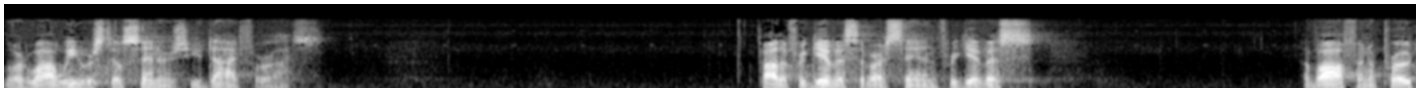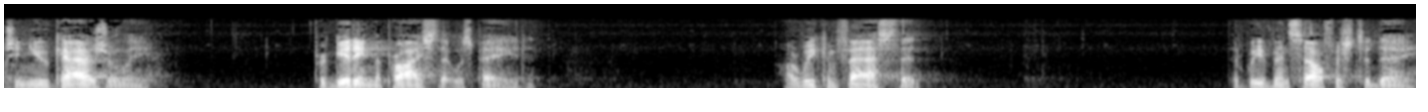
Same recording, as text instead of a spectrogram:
Lord, while we were still sinners, you died for us. Father, forgive us of our sin. Forgive us of often approaching you casually, forgetting the price that was paid. Lord, we confess that that we've been selfish today.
